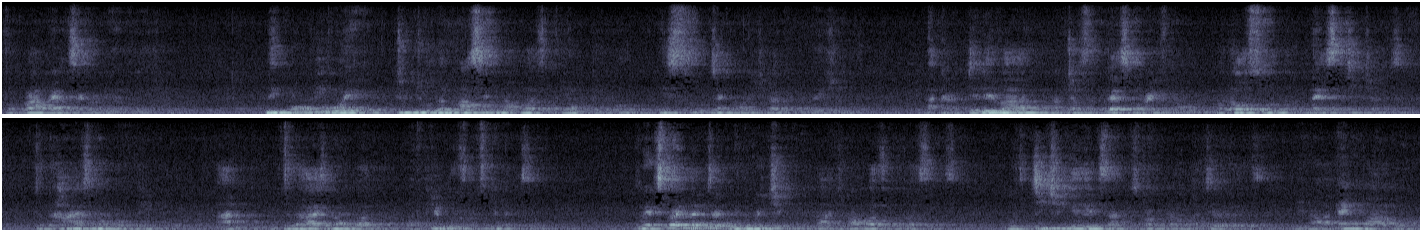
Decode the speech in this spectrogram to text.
for primary and secondary education. The only way to do the massive numbers of young people is through technological innovation that can deliver not just the best curriculum, but also the best teachers to the highest number of people and to the highest number of pupils and students. We experimented with reaching large numbers of persons with teaching aids and instructional materials in our program.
